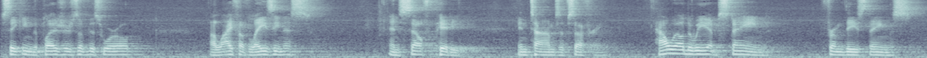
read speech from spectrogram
Seeking the pleasures of this world, a life of laziness, and self pity in times of suffering. How well do we abstain from these things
